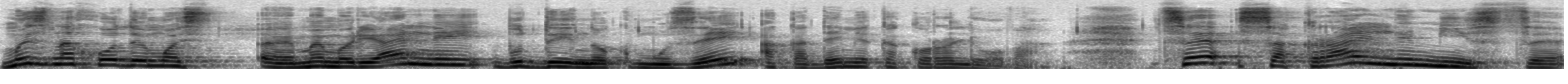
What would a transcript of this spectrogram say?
ми знаходимось е, меморіальний будинок музей академіка Корольова. Це сакральне місце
